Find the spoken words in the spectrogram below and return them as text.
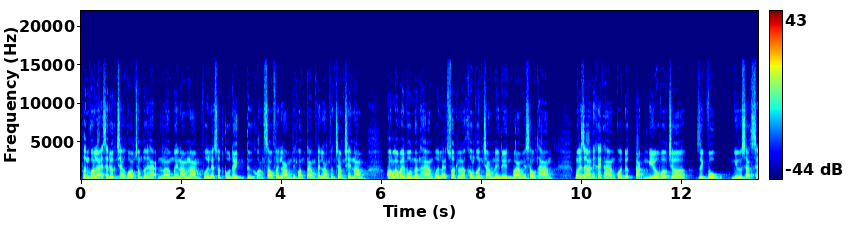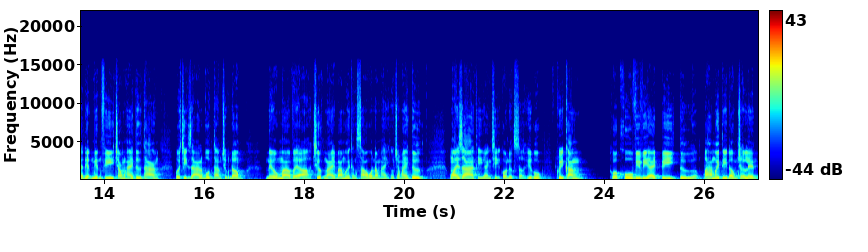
Phần còn lại sẽ được trả góp trong thời hạn là 15 năm với lãi suất cố định từ khoảng 6,5 đến khoảng 8,5% trên năm hoặc là vay vốn ngân hàng với lãi suất là 0% lên đến 36 tháng. Ngoài ra thì khách hàng còn được tặng nhiều voucher dịch vụ như sạc xe điện miễn phí trong 24 tháng với trị giá là 48 triệu đồng nếu mà về ở trước ngày 30 tháng 6 của năm 2024. Ngoài ra thì anh chị còn được sở hữu quỹ căn thuộc khu VVIP từ 30 tỷ đồng trở lên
